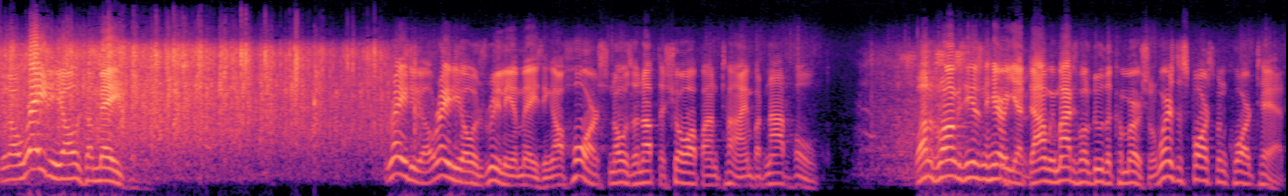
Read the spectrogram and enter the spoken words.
You know, radio's amazing. Radio, radio is really amazing. A horse knows enough to show up on time, but not Hope. Well, as long as he isn't here yet, Don, we might as well do the commercial. Where's the Sportsmen Quartet?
